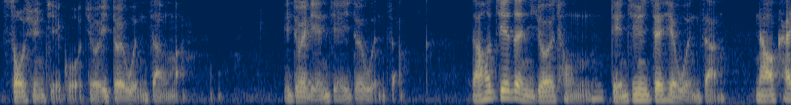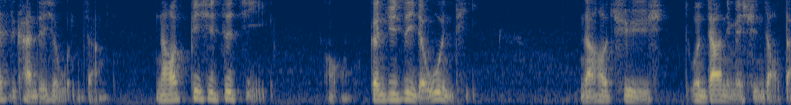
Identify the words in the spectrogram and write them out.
搜寻结果，就一堆文章嘛，一堆连接，一堆文章，然后接着你就会从点进去这些文章，然后开始看这些文章，然后必须自己哦，根据自己的问题，然后去文章里面寻找答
